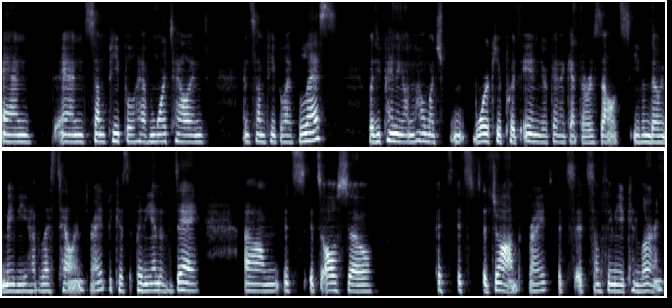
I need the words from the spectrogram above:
and and some people have more talent and some people have less but depending on how much work you put in you're going to get the results even though maybe you have less talent right because by the end of the day um, it's it's also it's it's a job, right? It's it's something you can learn.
